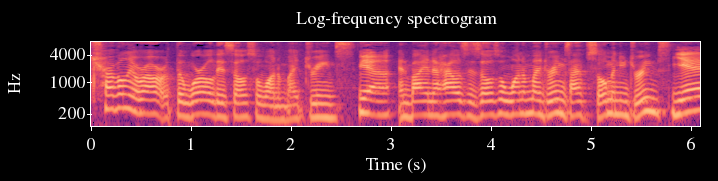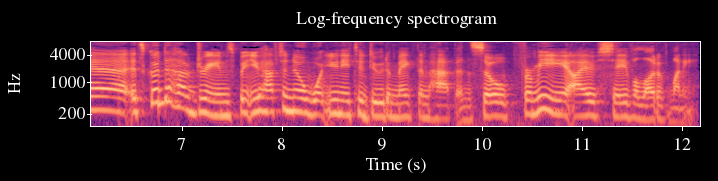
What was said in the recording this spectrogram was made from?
Traveling around the world is also one of my dreams. Yeah. And buying a house is also one of my dreams. I have so many dreams. Yeah, it's good to have dreams, but you have to know what you need to do to make them happen. So for me, I save a lot of money.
